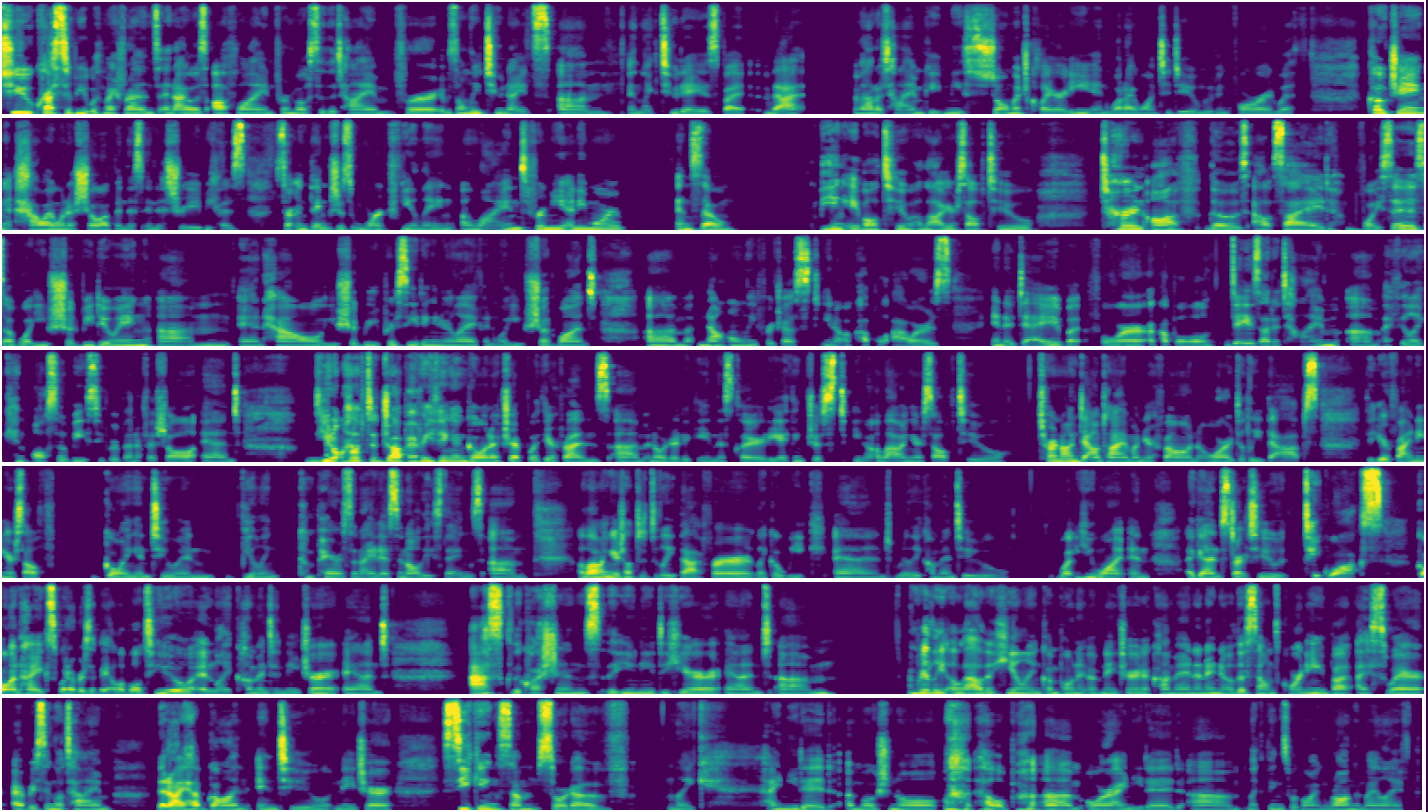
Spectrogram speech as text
to Crested Butte with my friends, and I was offline for most of the time. For it was only two nights, um, in like two days, but that amount of time gave me so much clarity in what I want to do moving forward with coaching, how I want to show up in this industry because certain things just weren't feeling aligned for me anymore. And so being able to allow yourself to turn off those outside voices of what you should be doing um, and how you should be proceeding in your life and what you should want um, not only for just you know a couple hours in a day but for a couple days at a time um, i feel like can also be super beneficial. And you don't have to drop everything and go on a trip with your friends um, in order to gain this clarity. I think just you know allowing yourself to turn on downtime on your phone or delete the apps that you're finding yourself going into and feeling comparisonitis and all these things um, allowing yourself to delete that for like a week and really come into what you want and again start to take walks go on hikes whatever's available to you and like come into nature and ask the questions that you need to hear and um, really allow the healing component of nature to come in and i know this sounds corny but i swear every single time that I have gone into nature seeking some sort of like I needed emotional help um, or I needed um, like things were going wrong in my life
